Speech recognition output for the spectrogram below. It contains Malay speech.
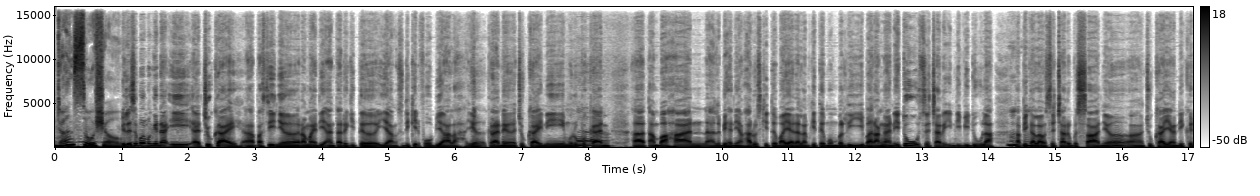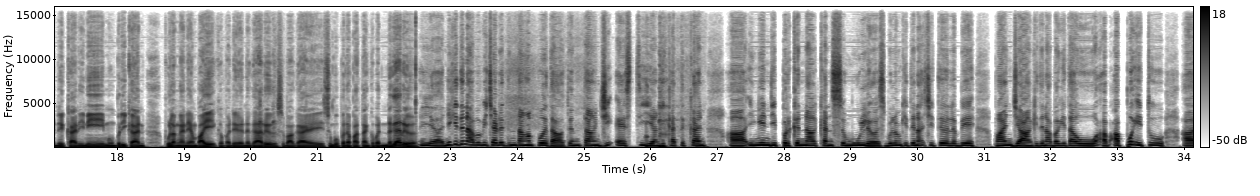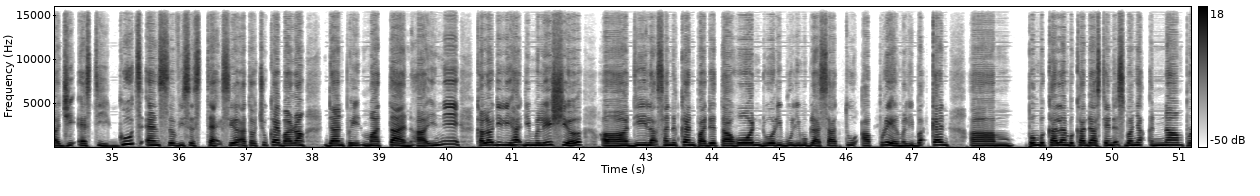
dan Social. Bila sebut mengenai uh, cukai, uh, pastinya ramai di antara kita yang sedikit fobia lah ya kerana cukai ini merupakan uh, tambahan uh, lebihan yang harus kita bayar dalam kita membeli barangan. Itu secara individu lah. Mm-hmm. Tapi kalau secara besarnya uh, cukai yang dikenakan ini memberikan pulangan yang baik kepada negara sebagai sumber pendapatan kepada negara. Ya, ni kita nak berbicara tentang apa tahu? Tentang GST yang dikatakan uh, ingin diperkenalkan semula sebelum kita nak cerita lebih panjang kita nak bagi tahu apa itu uh, GST Goods and Services Tax ya atau cukai barang dan perkhidmatan. Uh, ini kalau dilihat di Malaysia uh, dilaksanakan pada tahun 2015 1 April melibatkan um, pembekalan berkadar standard sebanyak 6%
